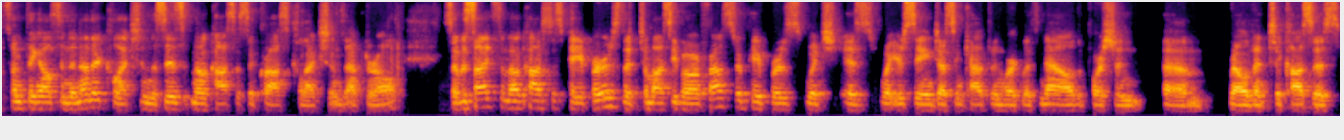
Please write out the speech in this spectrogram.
something else in another collection. This is Mel Across Collections, after all. So besides the Mel Casas papers, the Tomas Ybarra-Frausto papers, which is what you're seeing Justin Catherine work with now, the portion um, relevant to Casas,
